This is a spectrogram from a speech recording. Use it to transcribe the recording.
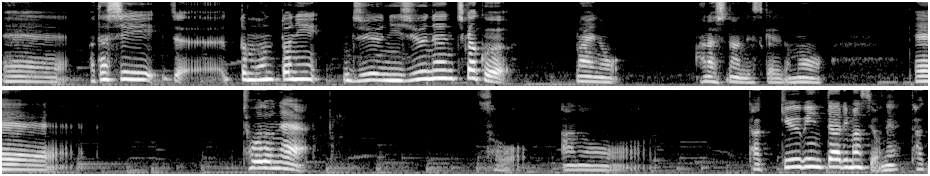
えー、私ずっと本当に1020年近く前の話なんですけれども、えー、ちょうどねそうあの宅急便ってありますよね。宅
